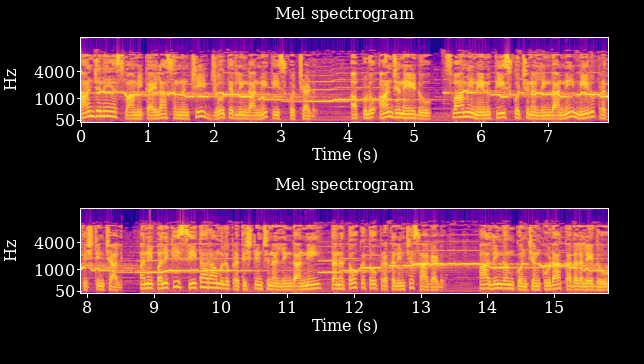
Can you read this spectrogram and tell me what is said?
ఆంజనేయ స్వామి కైలాసం నుంచి జ్యోతిర్లింగాన్ని తీసుకొచ్చాడు. అప్పుడు ఆంజనేయుడు స్వామి నేను తీసుకొచ్చిన లింగాన్ని మీరు ప్రతిష్ఠించాలి. అని పలికి సీతారాములు ప్రతిష్ఠించిన లింగాన్ని తన తోకతో ప్రకలించసాగాడు. ఆ లింగం కొంచెం కూడా కదలలేదు.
